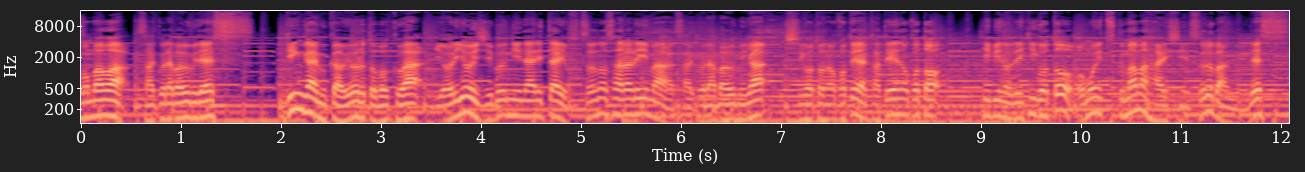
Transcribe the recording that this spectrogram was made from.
こんばんは桜庭海です。銀河へ向かう夜と僕はより良い自分になりたい普通のサラリーマン桜庭海が仕事のことや家庭のこと日々の出来事を思いつくまま配信する番組です。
